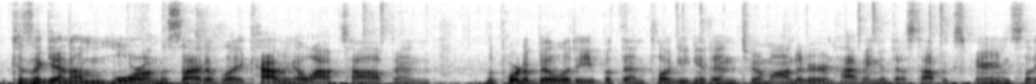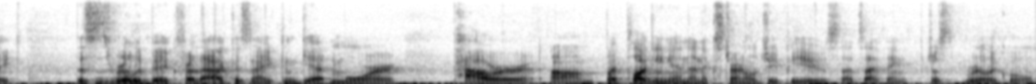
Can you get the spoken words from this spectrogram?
because again I'm more on the side of like having a laptop and the portability, but then plugging it into a monitor and having a desktop experience. Like this is really big for that because now you can get more power um, by plugging in an external GPU. So that's I think just really cool.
